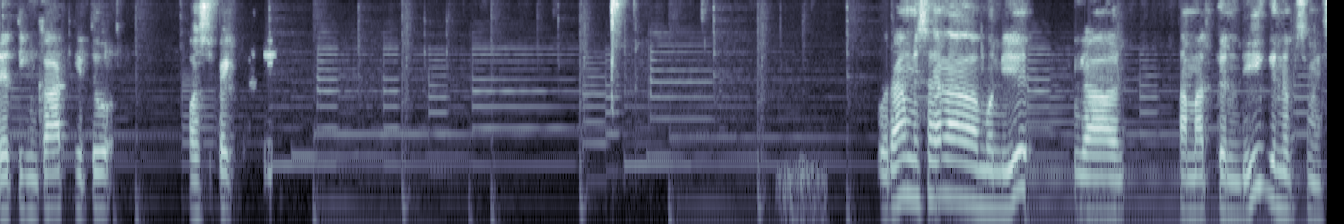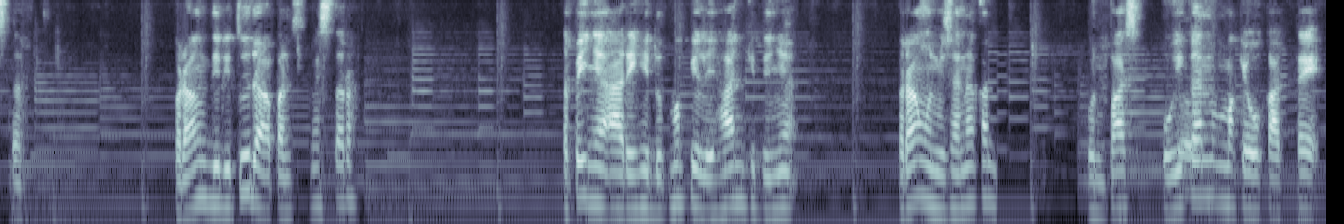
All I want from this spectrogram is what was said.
ada tingkat gitu ospek Kurang misalnya lamun dia tinggal tamat di genep semester. Kurang di itu 8 semester. Tapi nya hari hidup mah pilihan gitunya. Kurang misalnya kan Unpas, UI kan make UKT.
